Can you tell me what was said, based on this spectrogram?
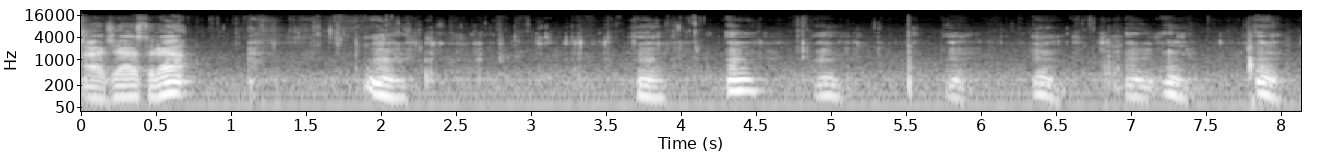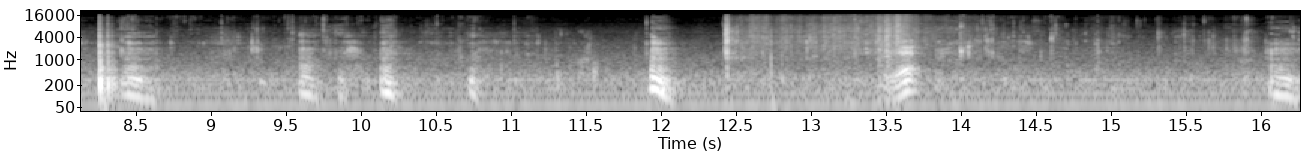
I jazzed it up. Mm. Mm. Mm. Mm. Mm. Mm. Mm. Mm. Mm. Mm. Mm. Mm. Yeah. Mm.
